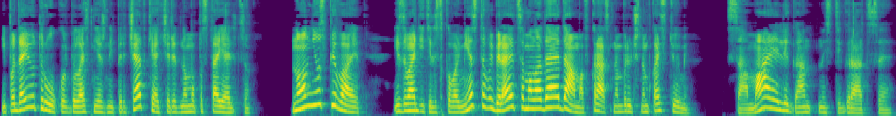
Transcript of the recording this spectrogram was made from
и подает руку в белоснежной перчатке очередному постояльцу. Но он не успевает, из водительского места выбирается молодая дама в красном брючном костюме. Сама элегантность и грация.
